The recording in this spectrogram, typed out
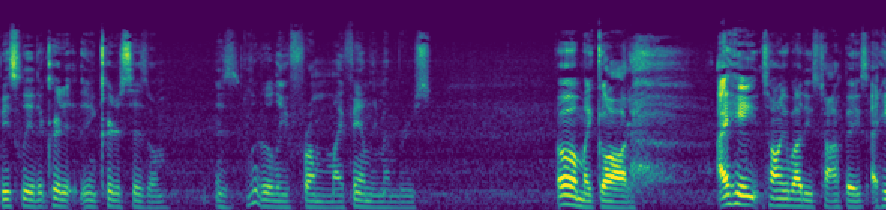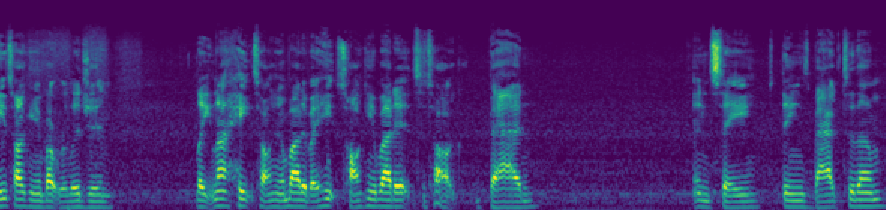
basically, the, criti- the criticism is literally from my family members. Oh my god. I hate talking about these topics. I hate talking about religion. Like, not hate talking about it, but I hate talking about it to talk bad and say things back to them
